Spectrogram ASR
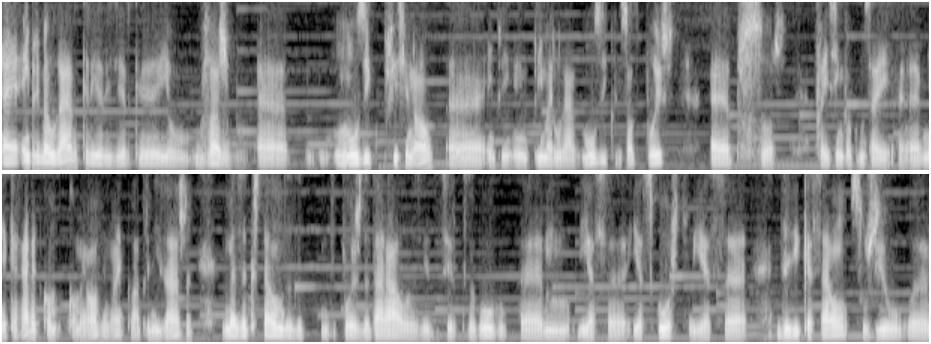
Uh, em primeiro lugar, queria dizer que eu vejo um músico profissional, em, em, primeiro lugar músico e só depois professor foi assim que eu comecei a minha carreira, como, como é óbvio, não é? com a aprendizagem, mas a questão de, de depois de dar aulas e de ser pedagogo, um, e essa, esse gosto e essa dedicação surgiu uh,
